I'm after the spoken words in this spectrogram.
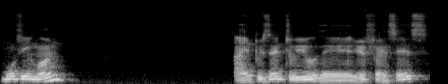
Moving on, I present to you the references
